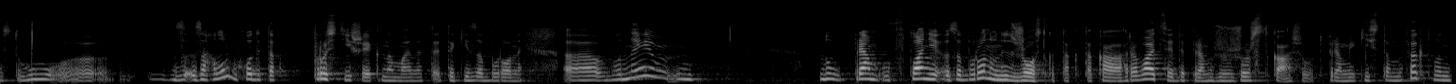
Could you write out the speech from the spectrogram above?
Ось тому е, загалом виходить так простіше, як на мене, такі заборони. Е, Вони. Ну, прям в плані заборони вони жорстко так, така агравація, де прям жорстка, що от прям якийсь там ефект. Вон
